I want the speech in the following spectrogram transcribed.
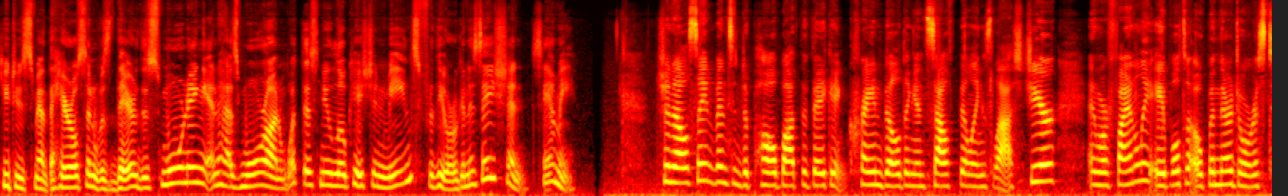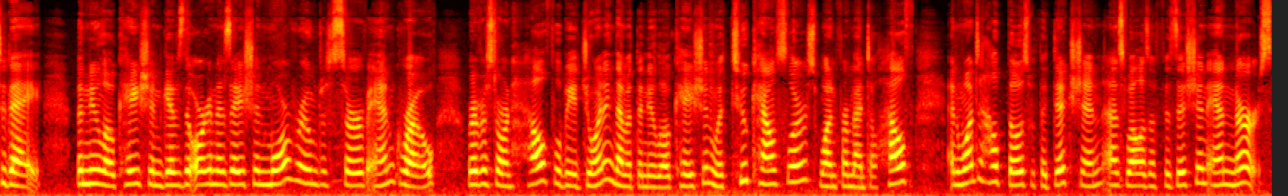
Q2 Samantha Harrelson was there this morning and has more on what this new location means for the organization. Sammy. Jeanelle St. Vincent de Paul bought the vacant Crane building in South Billings last year and were finally able to open their doors today. The new location gives the organization more room to serve and grow. Riverstone Health will be joining them at the new location with two counselors, one for mental health and one to help those with addiction, as well as a physician and nurse.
